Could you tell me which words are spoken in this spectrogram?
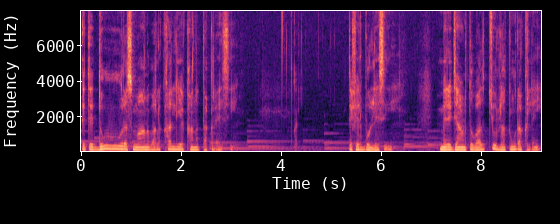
ਕਿਤੇ ਦੂਰ ਅਸਮਾਨ ਵੱਲ ਖਾਲੀ ਅੱਖਾਂ ਨਾਲ ਤੱਕ ਰਹੇ ਸੀ। ਤੇ ਫਿਰ ਬੋਲੇ ਸੀ, ਮੇਰੇ ਜਾਣ ਤੋਂ ਬਾਅਦ ਝੂਲਾ ਤੂੰ ਰੱਖ ਲਈ,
